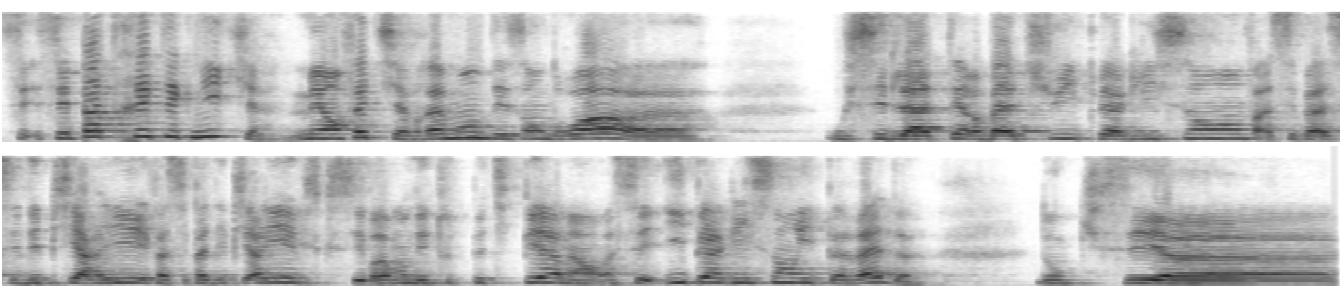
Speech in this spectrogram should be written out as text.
C'est pas très technique, mais en fait, il y a vraiment des endroits euh, où c'est de la terre battue hyper glissant. Enfin, c'est pas, c'est des pierriers. Enfin, c'est pas des pierriers parce que c'est vraiment des toutes petites pierres, mais c'est hyper glissant, hyper raide. Donc c'est euh,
